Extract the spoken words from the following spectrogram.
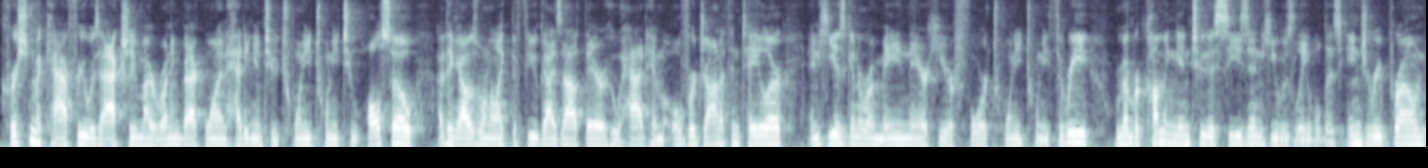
Christian McCaffrey was actually my running back one heading into 2022 also. I think I was one of like the few guys out there who had him over Jonathan Taylor, and he is going to remain there here for 2023. Remember, coming into this season, he was labeled as injury prone.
